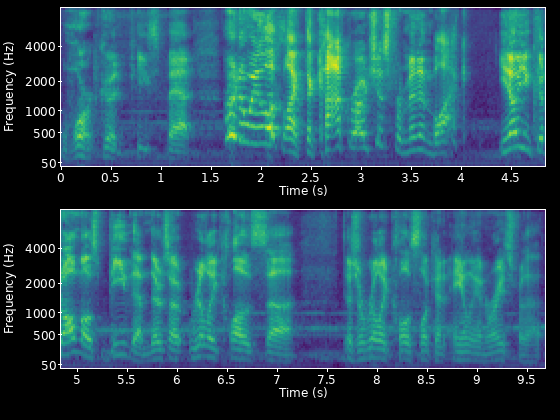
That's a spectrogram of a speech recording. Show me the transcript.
War good, peace bad. Who do we look like? The cockroaches from Men in Black? You know, you could almost be them. There's a really close, uh, there's a really close looking alien race for that.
